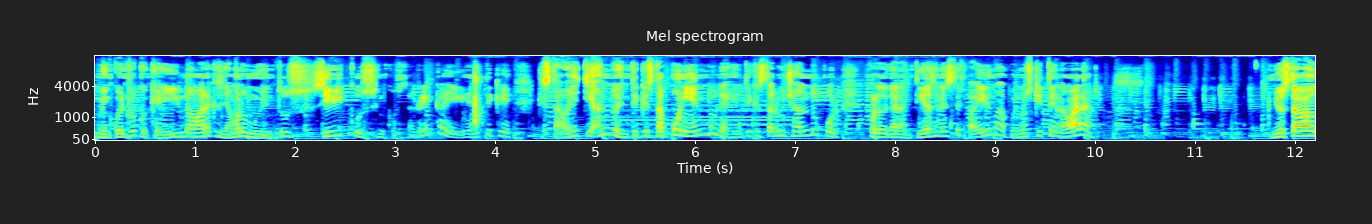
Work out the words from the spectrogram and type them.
me encuentro con que hay una vara que se llama los movimientos cívicos en Costa Rica y gente que, que está breteando, gente que está poniéndole, gente que está luchando por, por las garantías en este país, ma, pues no nos quiten la vara. Yo estaba,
